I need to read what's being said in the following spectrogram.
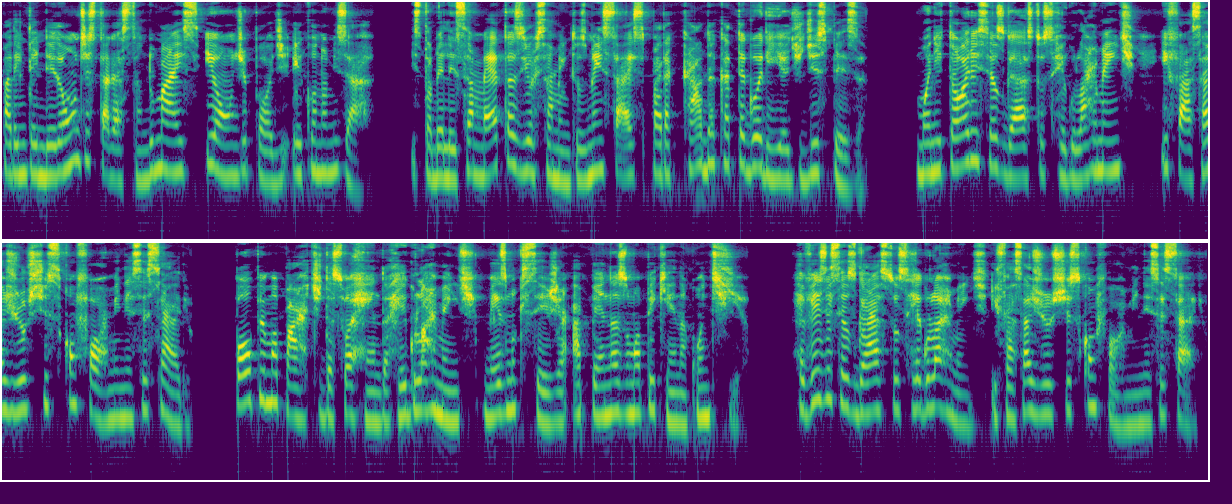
para entender onde está gastando mais e onde pode economizar. Estabeleça metas e orçamentos mensais para cada categoria de despesa. Monitore seus gastos regularmente e faça ajustes conforme necessário. Poupe uma parte da sua renda regularmente, mesmo que seja apenas uma pequena quantia. Revise seus gastos regularmente e faça ajustes conforme necessário.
